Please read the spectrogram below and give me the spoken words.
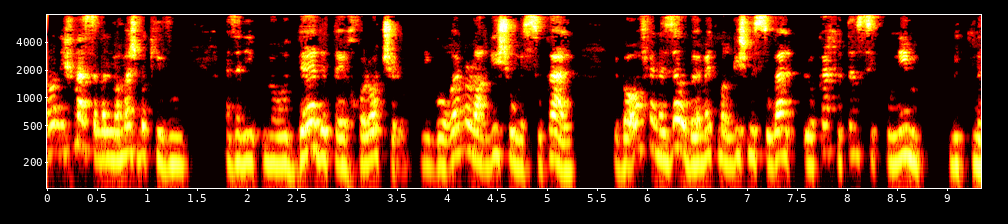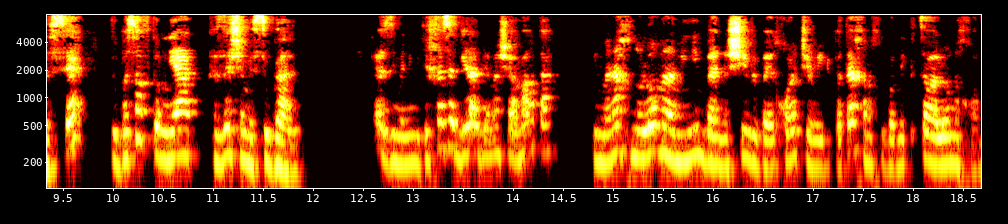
לא נכנס אבל ממש בכיוון, אז אני מעודד את היכולות שלו, אני גורם לו להרגיש שהוא מסוגל, ובאופן הזה הוא באמת מרגיש מסוגל, לוקח יותר סיכונים, מתנשא ובסוף גם נהיה כזה שמסוגל. אז אם אני מתייחסת גלעד למה שאמרת, אם אנחנו לא מאמינים באנשים וביכולת שלהם להתפתח, אנחנו במקצוע הלא נכון.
